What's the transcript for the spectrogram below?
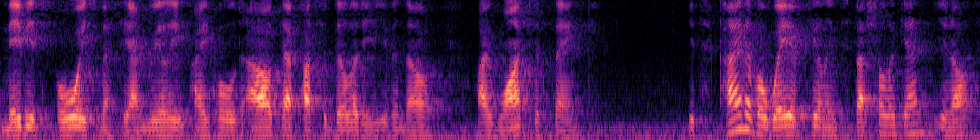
maybe it's always messy. I'm really, I hold out that possibility, even though I want to think. It's kind of a way of feeling special again, you know?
